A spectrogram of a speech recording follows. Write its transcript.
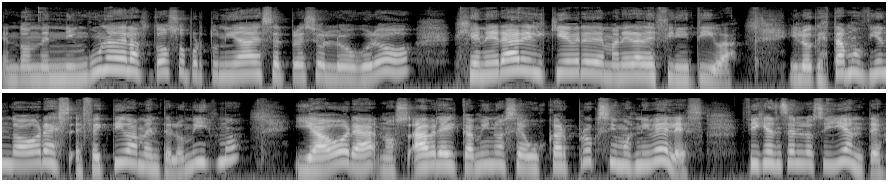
en donde en ninguna de las dos oportunidades el precio logró generar el quiebre de manera definitiva. Y lo que estamos viendo ahora es efectivamente lo mismo y ahora nos abre el camino hacia buscar próximos niveles. Fíjense en lo siguiente,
